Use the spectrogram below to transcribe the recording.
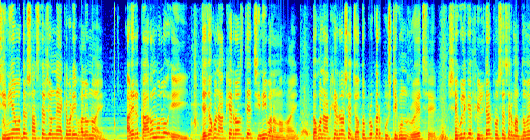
চিনি আমাদের স্বাস্থ্যের জন্য একেবারেই ভালো নয়। আর এর কারণ হলো এই যে যখন আখের রস দিয়ে চিনি বানানো হয়, তখন আখের রসে যত প্রকার পুষ্টিগুণ রয়েছে, সেগুলিকে ফিল্টার প্রসেসের মাধ্যমে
